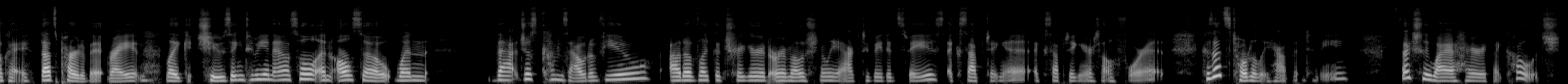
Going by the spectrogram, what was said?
okay, that's part of it, right? Like choosing to be an asshole and also when that just comes out of you, out of like a triggered or emotionally activated space, accepting it, accepting yourself for it. Cuz that's totally happened to me. It's actually why I hired my coach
